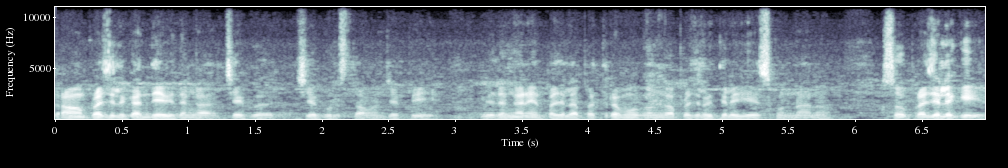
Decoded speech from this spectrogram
గ్రామ ప్రజలకు అందే విధంగా చేకూ చేకూరుస్తామని చెప్పి ఈ విధంగా నేను ప్రజల పత్రిముఖంగా ప్రజలకు తెలియజేసుకుంటున్నాను. సో ప్రజలకి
